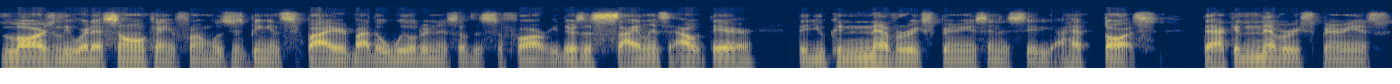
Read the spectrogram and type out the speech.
largely where that song came from was just being inspired by the wilderness of the safari. There's a silence out there that you can never experience in the city. I had thoughts that I could never experience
